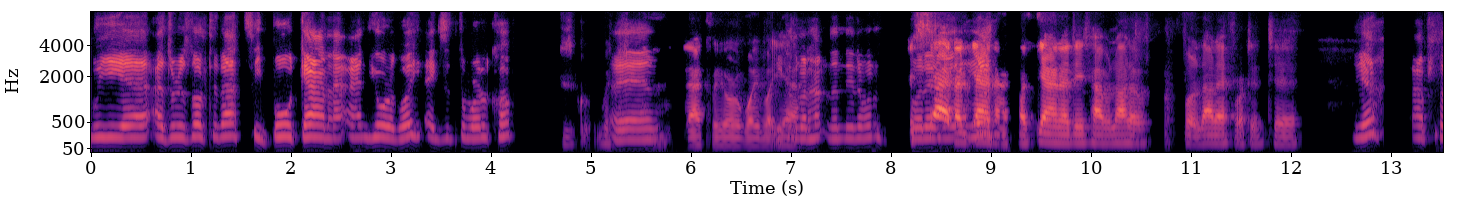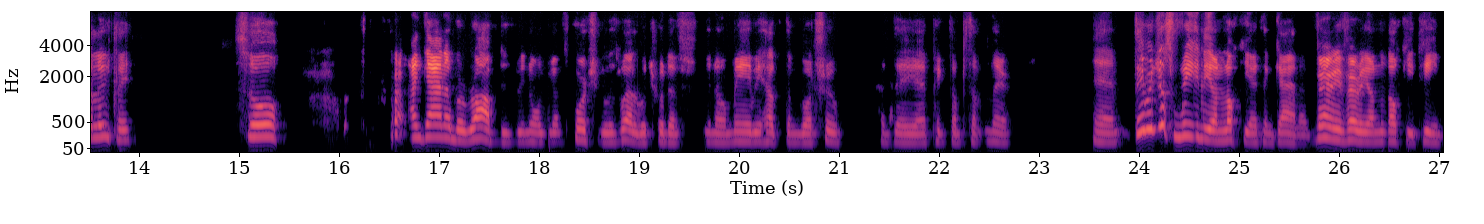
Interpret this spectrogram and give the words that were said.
we, uh, as a result of that, see both Ghana and Uruguay exit the World Cup. Which Um, for Uruguay, but yeah, what happened in the other one. it's but, sad uh, that yeah. Ghana, but Ghana did have a lot of put a lot of effort into. Yeah, absolutely. So, and Ghana were robbed, as we know, against Portugal as well, which would have, you know, maybe helped them go through had they uh, picked up something there. Um, they were just really unlucky, I think, Ghana. Very, very unlucky team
